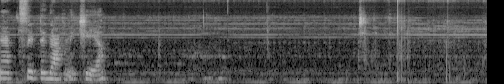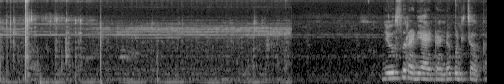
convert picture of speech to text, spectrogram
നട്ട്സ് ഇട്ട് ഗാർണിഷ് ചെയ്യാം. ജ്യൂസ് റെഡി ആയിട്ടുണ്ട്. കുടിച്ചു നോക്കാം.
